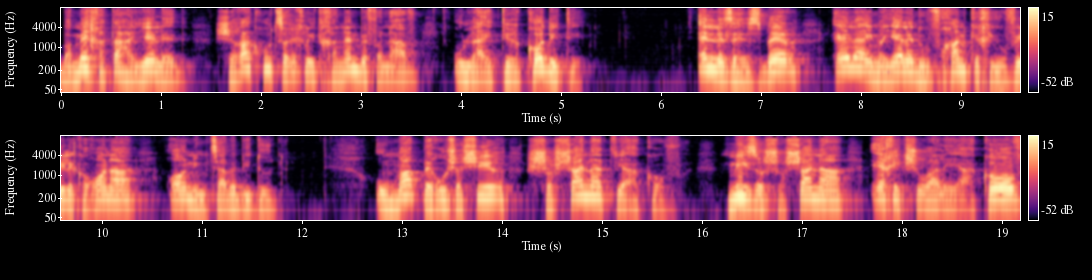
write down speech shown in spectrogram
במה חטא הילד שרק הוא צריך להתחנן בפניו, אולי תרקוד איתי. אין לזה הסבר, אלא אם הילד אובחן כחיובי לקורונה או נמצא בבידוד. ומה פירוש השיר שושנת יעקב? מי זו שושנה? איך היא קשורה ליעקב?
